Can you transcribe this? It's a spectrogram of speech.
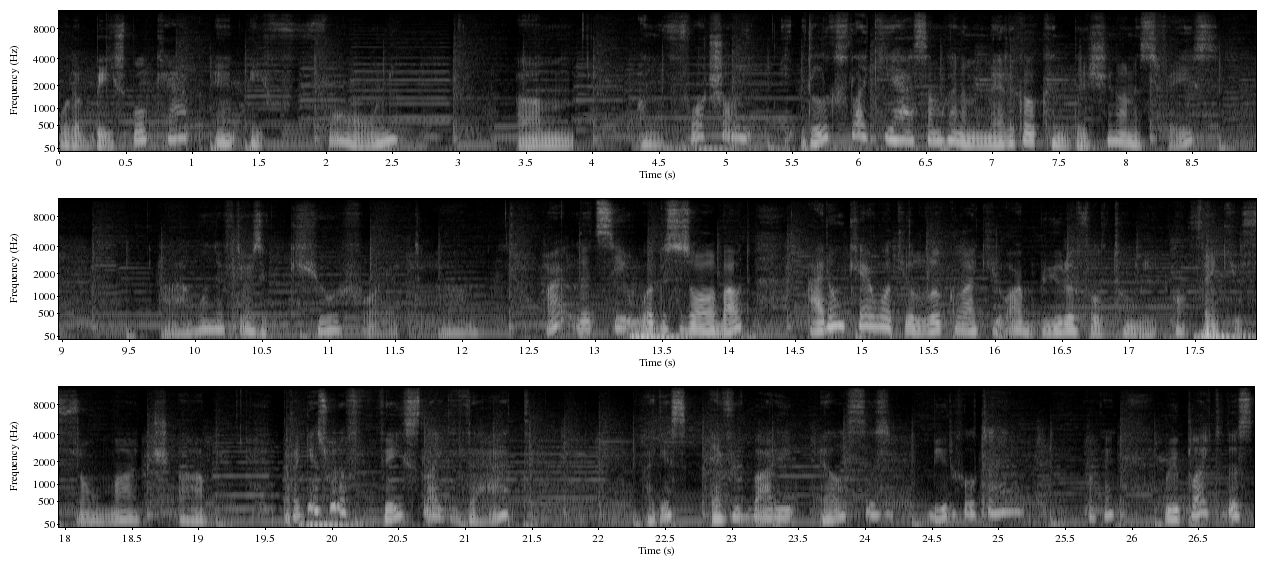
with a baseball cap and a phone. Um, unfortunately, it looks like he has some kind of medical condition on his face. Uh, I wonder if there's a cure for it. Um, Alright, let's see what this is all about. I don't care what you look like, you are beautiful to me. Oh, thank you so much. Uh, but I guess with a face like that, I guess everybody else is beautiful to him? Okay. Reply to this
